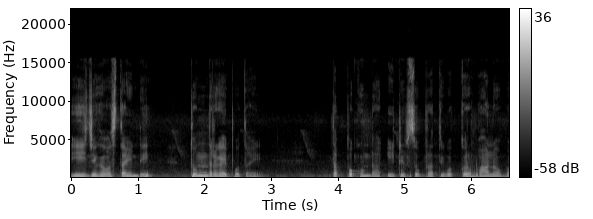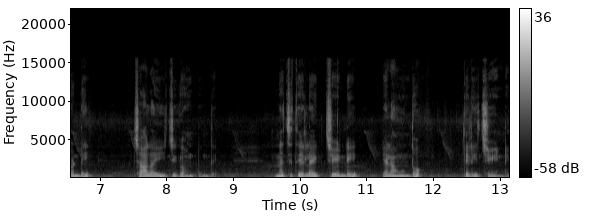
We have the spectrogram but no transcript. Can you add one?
ఈజీగా వస్తాయండి. తొందరగా అయిపోతాయి. తప్పకుండా ఈ టిప్స్ ప్రతి ఒక్కరూ ఫాలో అవ్వండి. చాలా ఈజీగా ఉంటుంది. నచ్చితే లైక్ చేయండి. ఎలా ఉందో తెలియచేయండి.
